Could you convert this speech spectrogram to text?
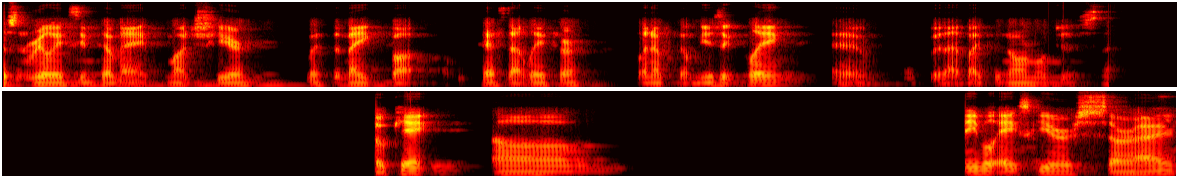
doesn't really seem to make much here with the mic, but I'll test that later when I've got music playing. Um, I'll put that back to normal just now. Okay. Um, enable Xear surround.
